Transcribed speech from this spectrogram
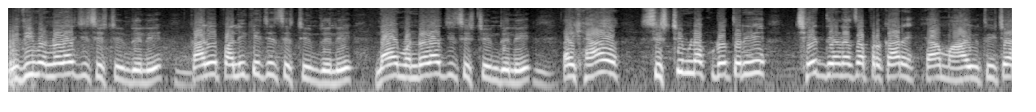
विधिमंडळाची सिस्टीम दिली कार्यपालिकेची सिस्टीम दिली न्यायमंडळाची सिस्टीम दिली. ह्या सिस्टीमला कुठेतरी छेद देण्याचा प्रकार ह्या महायुतीच्या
